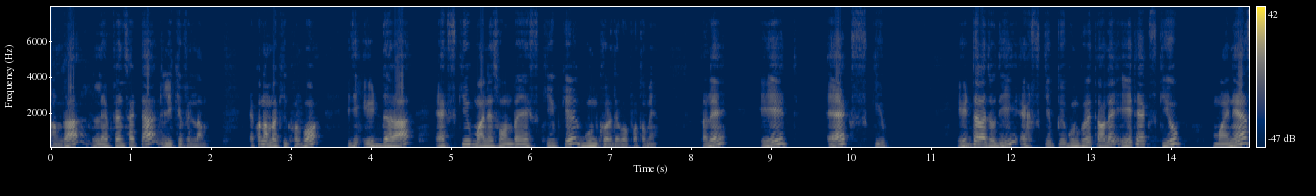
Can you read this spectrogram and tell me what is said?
আমরা লেফট হ্যান্ড সাইডটা লিখে ফেললাম। এখন আমরা কি করব? এই যে এইট দ্বারা x cube minus one by x কিউবকে গুণ করে দেবো প্রথমে। তাহলে এইট এক্স কিউব এইট দ্বারা যদি এক্স কিউবকে গুণ করি, তাহলে eight x cube minus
